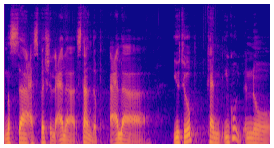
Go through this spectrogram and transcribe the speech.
نص ساعة special على stand up على يوتيوب. كان يقول إنه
